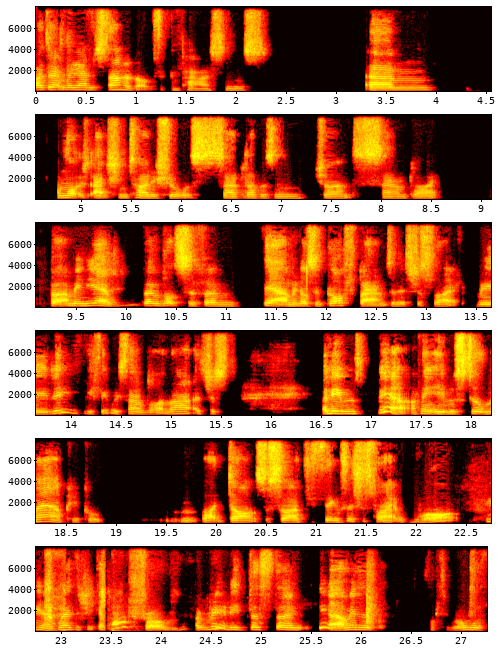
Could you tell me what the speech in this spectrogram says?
I, I don't really understand a lot of the comparisons. Um, I'm not actually entirely sure what Sad Lovers and Giants sound like. But I mean, yeah, there were lots of um yeah, I mean lots of goth bands and it's just like, really? You think we sound like that? It's just and even yeah, I think even still now people mm, like Danse Society things, it's just like, what? You know, where did you get that from? I really just don't you know, I mean nothing wrong with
